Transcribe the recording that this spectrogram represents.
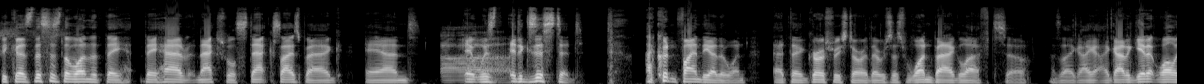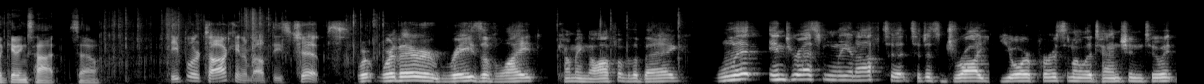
because this is the one that they they had an actual snack size bag and it was Ah. it existed. I couldn't find the other one at the grocery store. There was just one bag left, so I was like, I, I got to get it while it getting's hot. So People are talking about these chips. Were, were there rays of light coming off of the bag? Lit, interestingly enough, to, to just draw your personal attention to it.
